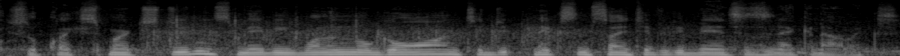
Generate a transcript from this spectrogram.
just look like smart students. Maybe one of them will go on to do, make some scientific advances in economics.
